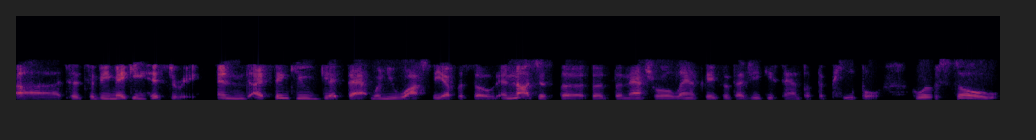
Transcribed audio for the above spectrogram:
uh, to, to be making history and I think you get that when you watch the episode, and not just the, the, the natural landscapes of Tajikistan, but the people who are so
